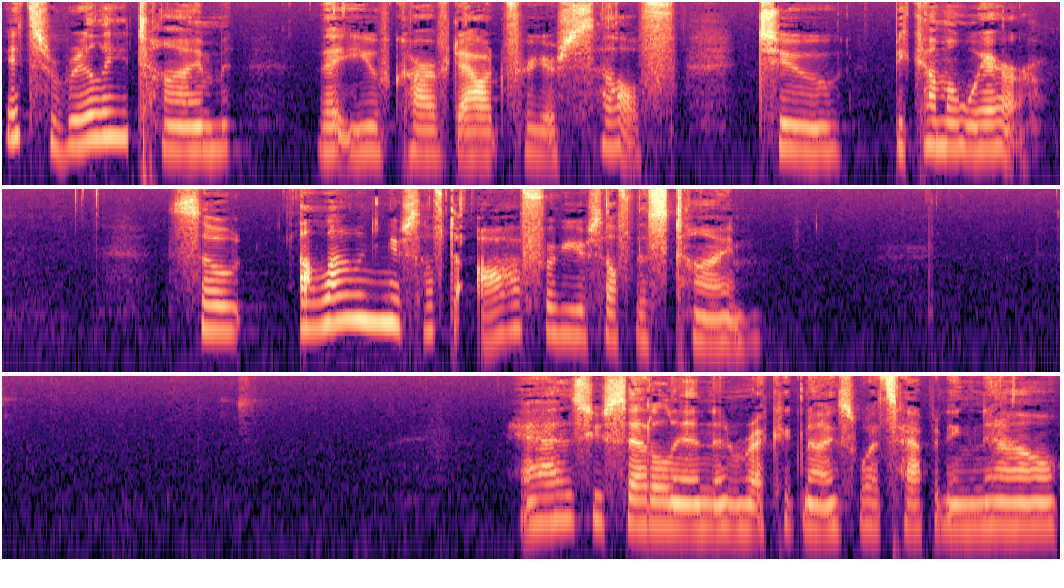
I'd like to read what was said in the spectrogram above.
It's really time that you've carved out for yourself to become aware. So allowing yourself to offer yourself this time. As you settle in and recognize what's happening now,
